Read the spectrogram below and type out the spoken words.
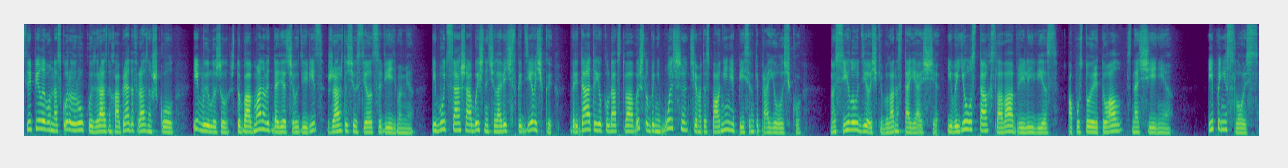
слепил его на скорую руку из разных обрядов разных школ и выложил, чтобы обманывать доверчивых девиц, жаждущих сделаться ведьмами. И будь Саша обычной человеческой девочкой, вреда от ее колдовства вышло бы не больше, чем от исполнения песенки про елочку. Но сила у девочки была настоящая, и в ее устах слова обрели вес, а пустой ритуал значение. И понеслось.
